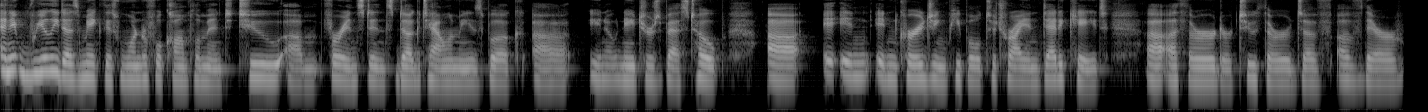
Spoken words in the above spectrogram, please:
And it really does make this wonderful complement to, um, for instance, Doug Tallamy's book, uh, you know, Nature's Best Hope, uh, in, in encouraging people to try and dedicate uh, a third or two thirds of, of their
